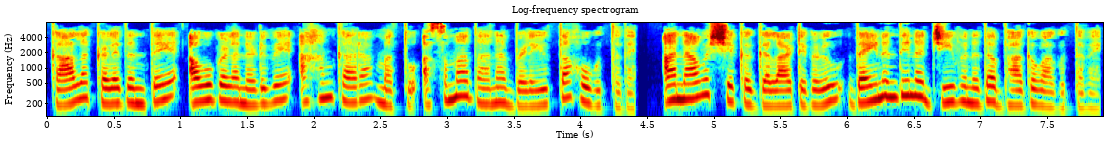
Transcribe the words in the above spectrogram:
ಕಾಲ ಕಳೆದಂತೆ ಅವುಗಳ ನಡುವೆ ಅಹಂಕಾರ ಮತ್ತು ಅಸಮಾಧಾನ ಬೆಳೆಯುತ್ತಾ ಹೋಗುತ್ತದೆ. ಅನಾವಶ್ಯಕ ಗಲಾಟೆಗಳು ದೈನಂದಿನ ಜೀವನದ ಭಾಗವಾಗುತ್ತವೆ.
